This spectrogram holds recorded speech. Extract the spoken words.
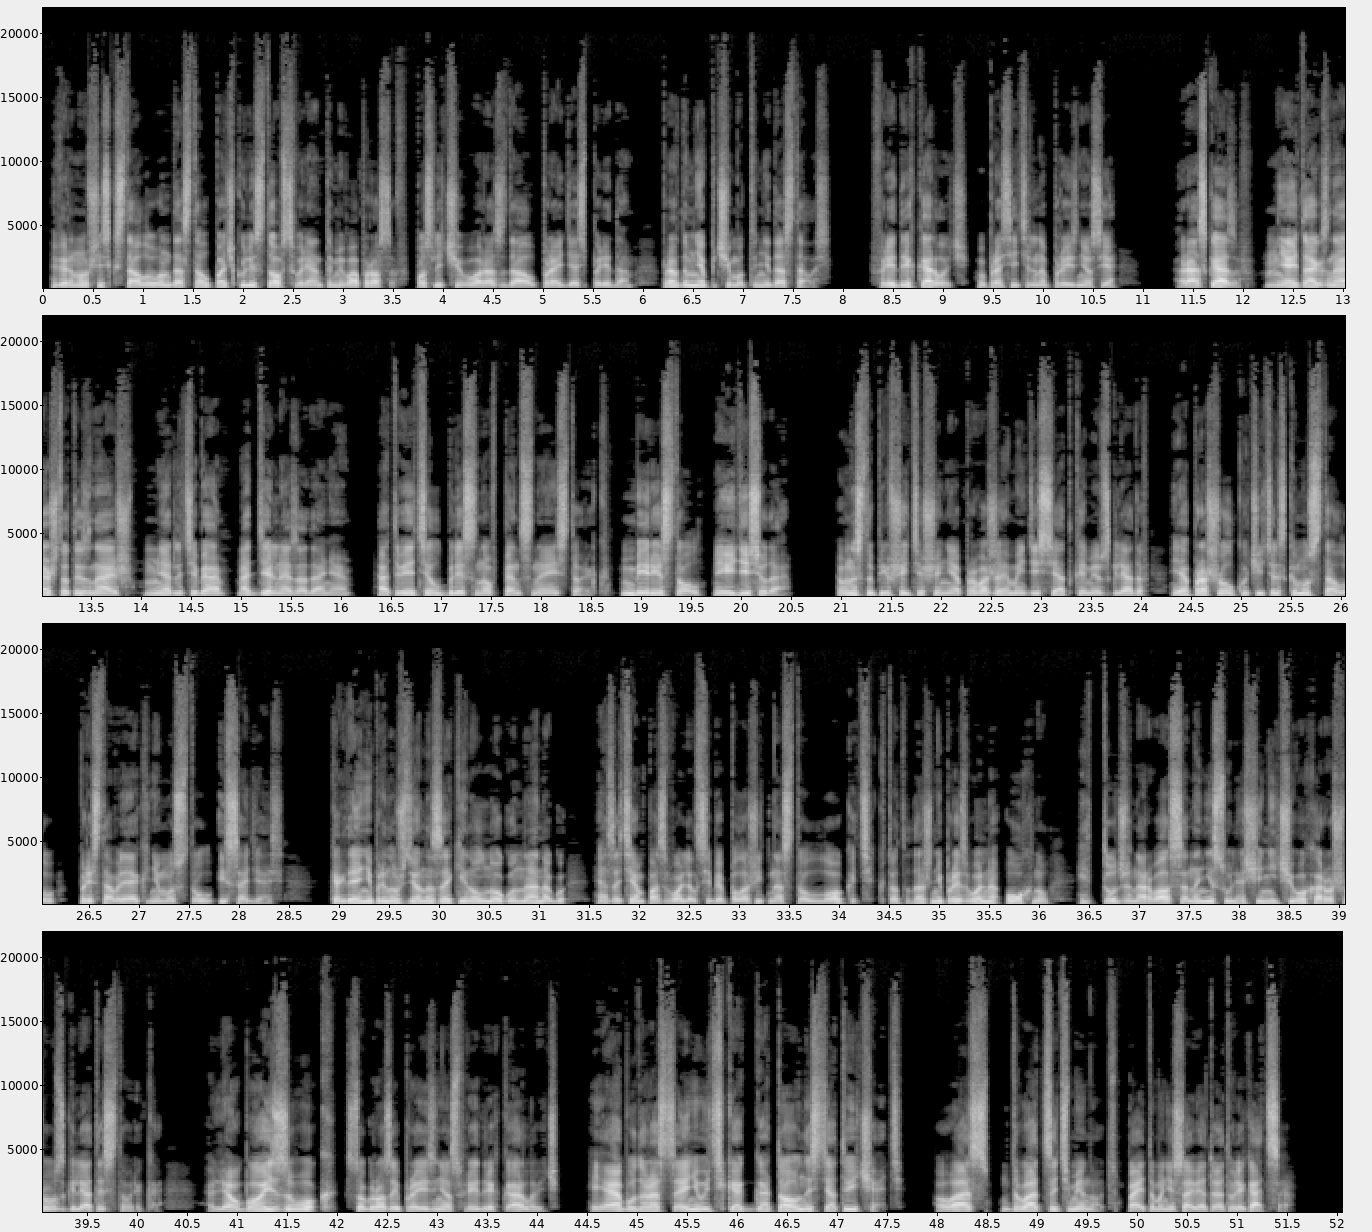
Вернувшись к столу, он достал пачку листов с вариантами вопросов, после чего раздал, пройдясь по рядам. Правда, мне почему-то не досталось. «Фридрих Карлович», — вопросительно произнес я, — «рассказов. Я и так знаю, что ты знаешь. У меня для тебя отдельное задание», — ответил, блеснув пенсне историк. «Бери стол и иди сюда». В наступившей тишине, провожаемой десятками взглядов, я прошел к учительскому столу, приставляя к нему стул и садясь. Когда я непринужденно закинул ногу на ногу, а затем позволил себе положить на стол локоть, кто-то даже непроизвольно охнул и тут же нарвался на несулящий ничего хорошего взгляд историка. «Любой звук», — с угрозой произнес Фридрих Карлович, «я буду расценивать как готовность отвечать. У вас 20 минут, поэтому не советую отвлекаться».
